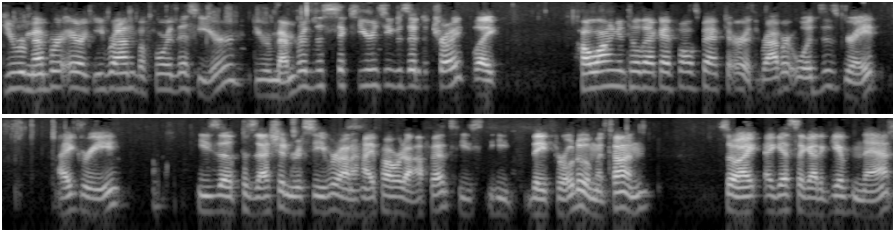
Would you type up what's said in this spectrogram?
do you remember Eric Ebron before this year? Do you remember the six years he was in Detroit? Like, how long until that guy falls back to earth? Robert Woods is great. I agree. He's a possession receiver on a high-powered offense. He's he they throw to him a ton, so I, I guess I got to give him that.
